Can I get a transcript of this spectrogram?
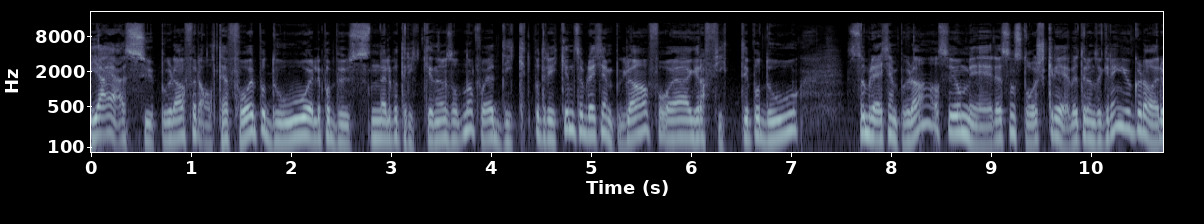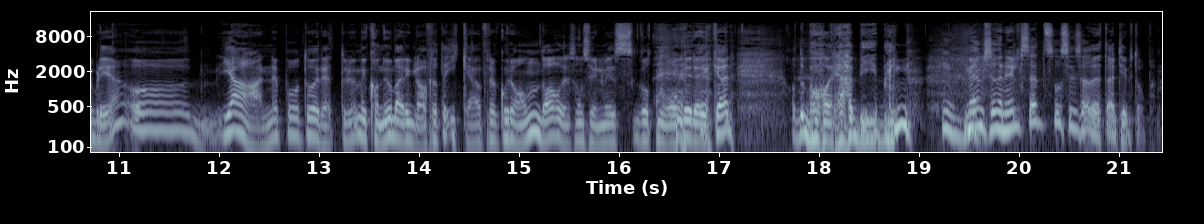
Jeg er superglad for alt jeg får på do eller på bussen eller på trikken. eller sånt. Nå får jeg dikt på trikken, så blir jeg kjempeglad. Får jeg graffiti på do, så blir jeg kjempeglad. Altså, Jo mer som står skrevet rundt omkring, jo gladere blir jeg. Og gjerne på toalettrommet. Jeg kan jo være glad for at det ikke er fra Koranen. Da hadde det sannsynligvis gått noe opp i røyk her. At det bare er Bibelen. Men generelt sett så syns jeg dette er tipp topp.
